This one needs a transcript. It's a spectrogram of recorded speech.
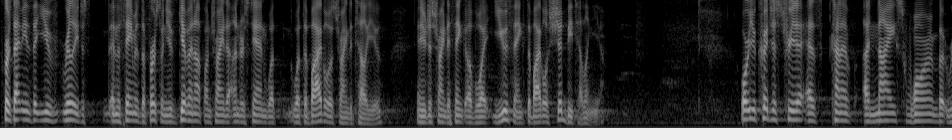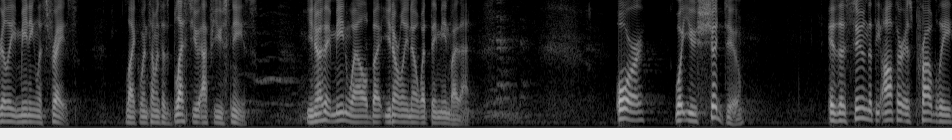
Of course, that means that you've really just, and the same as the first one, you've given up on trying to understand what, what the Bible is trying to tell you, and you're just trying to think of what you think the Bible should be telling you. Or you could just treat it as kind of a nice, warm, but really meaningless phrase. Like when someone says, bless you after you sneeze. You know they mean well, but you don't really know what they mean by that. or what you should do is assume that the author is probably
